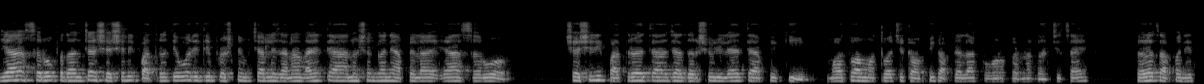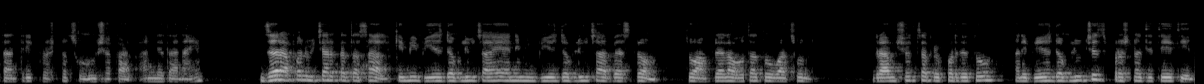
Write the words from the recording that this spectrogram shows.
या सर्व पदांच्या शैक्षणिक पात्रतेवर इथे प्रश्न विचारले जाणार आहेत. त्या अनुषंगाने आपल्याला या सर्व शैक्षणिक पात्रता ज्या दर्शवलेल्या आहेत त्यापैकी महत्वा महत्त्वाचे टॉपिक आपल्याला कव्हर करणं गरजेचं आहे. तरच आपण हे तांत्रिक प्रश्न सोडू शकाल अन्यथा नाही. जर आपण विचार करत असाल की मी बी एस डब्ल्यूचा आहे आणि मी बी एस डब्ल्यूचा अभ्यासक्रम जो आपल्याला होता तो वाचून ग्रामशोधचा पेपर देतो आणि बी एस डब्ल्यूचेच प्रश्न तिथे येतील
